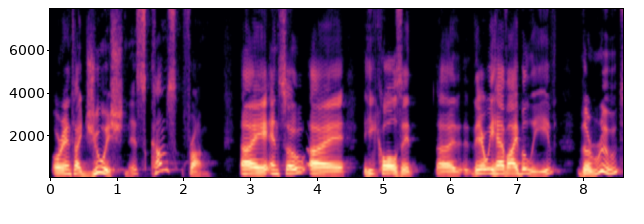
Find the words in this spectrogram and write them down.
or anti Jewishness comes from. Uh, and so uh, he calls it, uh, there we have, I believe, the root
